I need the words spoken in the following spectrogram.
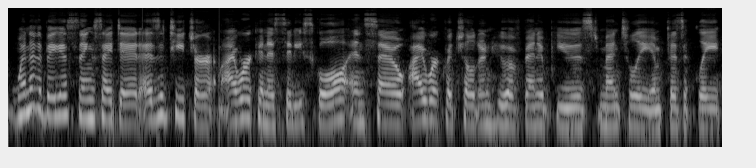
one of the biggest things I did as a teacher, I work in a city school, and so I work with children who have been abused mentally and physically,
